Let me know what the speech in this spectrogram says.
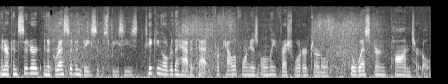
and are considered an aggressive invasive species, taking over the habitat for California's only freshwater turtle, the western pond turtle,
